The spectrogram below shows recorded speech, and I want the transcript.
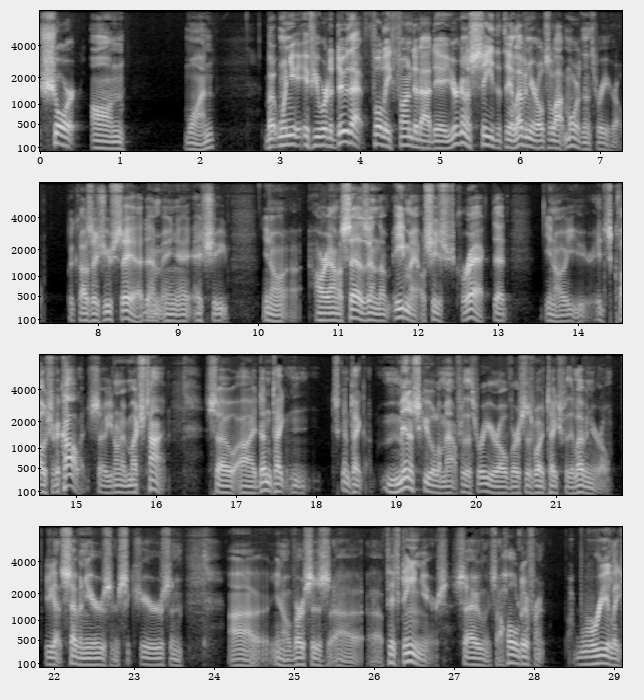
short on one but when you, if you were to do that fully funded idea, you're going to see that the 11 year old's a lot more than three year old because, as you said, I mean, as she, you know, Ariana says in the email, she's correct that you know you, it's closer to college, so you don't have much time. So uh, it doesn't take. It's going to take a minuscule amount for the three year old versus what it takes for the 11 year old. You got seven years and six years, and uh, you know, versus uh, uh 15 years. So it's a whole different, really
